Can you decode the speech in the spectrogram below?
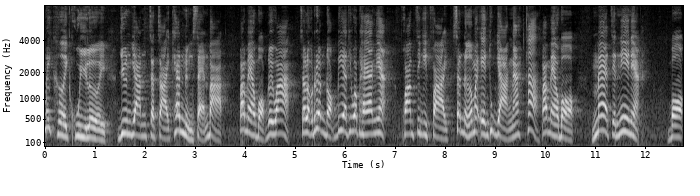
ไม่เคยคุยเลย ยืนยันจะจ่ายแค่1 0 0 0 0แสนบาท ป้าแมวบอกด้วยว่าสำหรับเรื่องดอกเบี้ยที่ว่าแพงเนี่ยความจริงอีกฝ่ายเสนอมาเองทุกอย่างนะค่ะป้าแมวบอกแม่เจนนี่เนี่ย บอก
